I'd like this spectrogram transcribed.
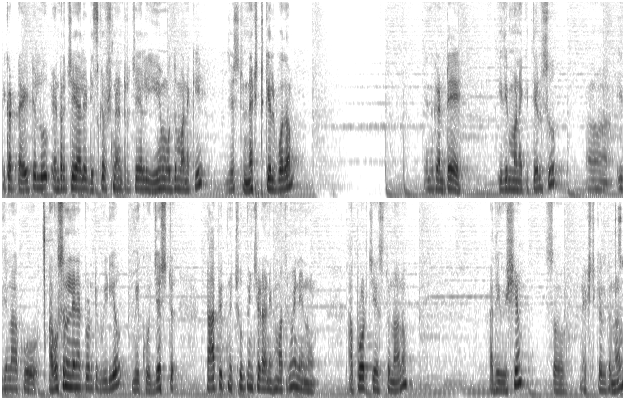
ఇక్కడ టైటిల్ ఎంటర్ చేయాలి. డిస్క్రిప్షన్ ఎంటర్ చేయాలి. ఏం వద్దు మనకి. జస్ట్ నెక్స్ట్కి వెళ్ళిపోదాం. ఎందుకంటే ఇది మనకి తెలుసు ఇది నాకు అవసరం లేనటువంటి వీడియో మీకు జస్ట్ టాపిక్ని చూపించడానికి మాత్రమే నేను అప్లోడ్ చేస్తున్నాను అది విషయం సో నెక్స్ట్కి వెళ్తున్నాను.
